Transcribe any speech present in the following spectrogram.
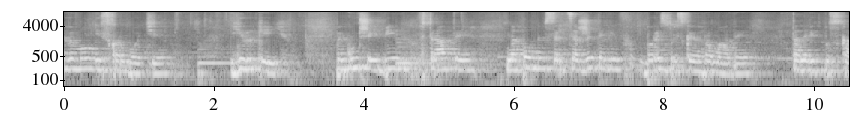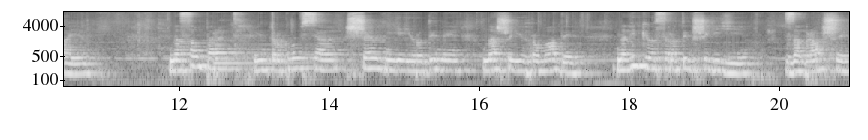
невимовній скорботі. Гіркий, пекучий біль втрати наповнив серця жителів Бориспільської громади та не відпускає. Насамперед він торкнувся ще однієї родини нашої громади, навіки осиротивши її, забравши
